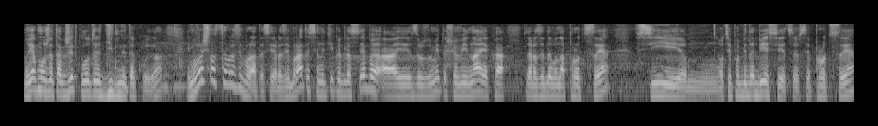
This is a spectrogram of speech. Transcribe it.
Ну як можна так жити, коли ти дід не такий? Да? І ми вирішили з цим розібратися. І розібратися не тільки для себе, а й зрозуміти, що війна, яка зараз іде, вона про це. Всі оці побідобєсі, це все про це.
